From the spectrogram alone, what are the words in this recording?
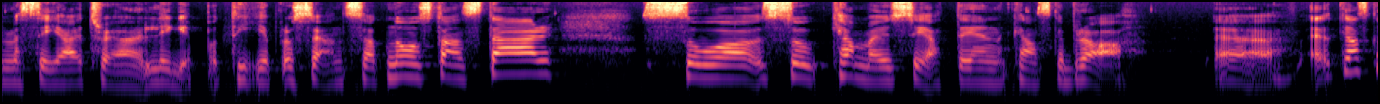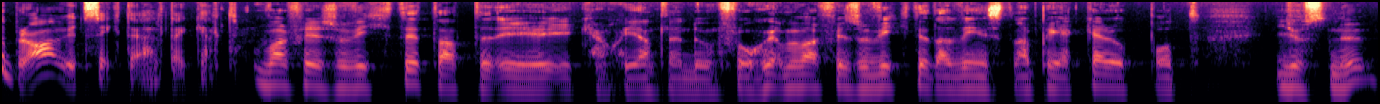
MSCI tror jag ligger på 10% så att Någonstans där så, så kan man ju se att det är en ganska bra eh, ganska bra utsikter. Helt enkelt. Varför är det så viktigt att... Det är kanske egentligen en dum fråga, men varför är det så viktigt att vinsterna pekar uppåt just nu?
